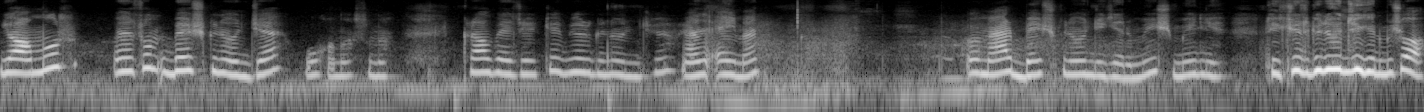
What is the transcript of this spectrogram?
Yağmur en son 5 gün önce. Oh anasını. Kral BCK bir gün önce. Yani Eymen. Ömer 5 gün önce girmiş. Melih 8 gün önce girmiş o.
